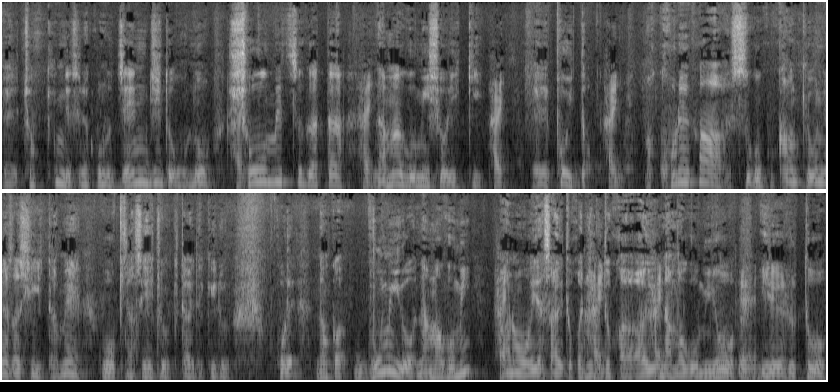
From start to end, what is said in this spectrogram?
えー、直近ですね、この全自動の消滅型生ゴミ処理機、はい、えー、ポイト。はい。まあ、これがすごく環境に優しいため、大きな成長を期待できる。これ、なんか、ゴミを、生ゴミ、はい、あの、野菜とか肉とか、ああいう生ゴミを入れると、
